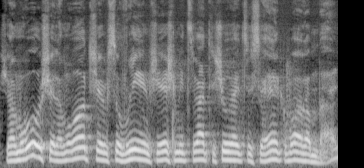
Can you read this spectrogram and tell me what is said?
שאמרו שלמרות שהם סוברים שיש מצוות יישוב ארץ ישראל כמו הרמב"ן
